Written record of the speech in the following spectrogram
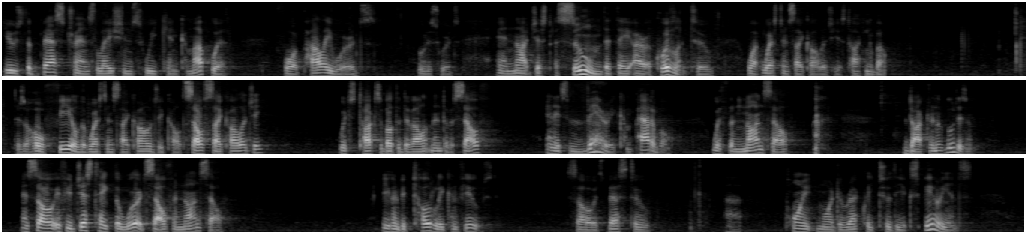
use the best translations we can come up with for Pali words, Buddhist words, and not just assume that they are equivalent to what Western psychology is talking about. There's a whole field of Western psychology called self psychology, which talks about the development of a self, and it's very compatible with the non self doctrine of Buddhism. And so, if you just take the word self and non self, you're going to be totally confused. So, it's best to uh, point more directly to the experience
